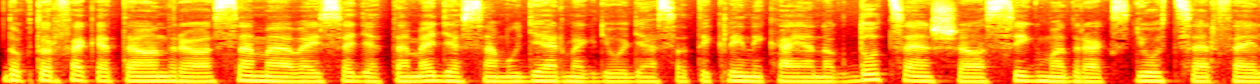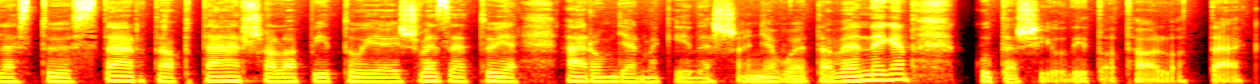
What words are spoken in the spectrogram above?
Dr. Fekete Andrea, a Szemelweis Egyetem egyes gyermekgyógyászati klinikájának docense, a Sigma Drax gyógyszerfejlesztő startup társalapítója és vezetője, három gyermek édesanyja volt a vendégem, Kutasi Juditot hallották.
